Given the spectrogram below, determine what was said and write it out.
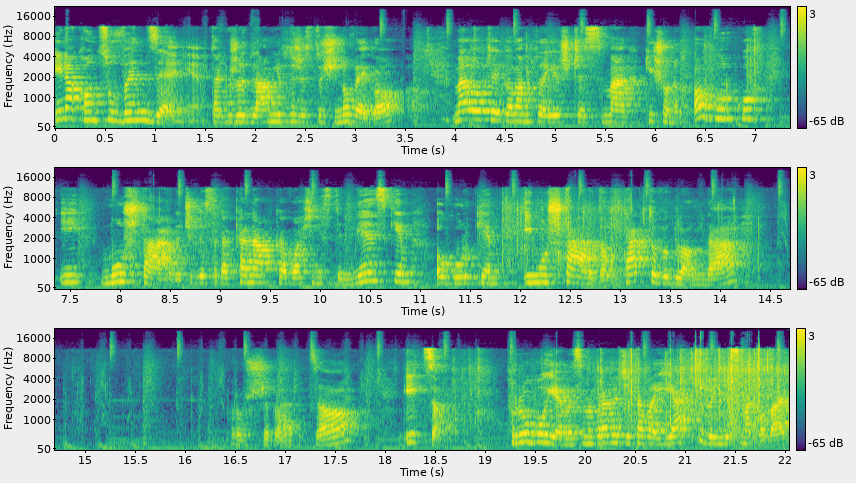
i na końcu wędzenie. Także dla mnie to też jest coś nowego. Mało tego, mam tutaj jeszcze smak kiszonych ogórków i musztardy, czyli to jest taka kanapka właśnie z tym mięskiem, ogórkiem i musztardą. Tak to wygląda. Proszę bardzo. I co? Próbujemy. Jestem naprawdę ciekawa, jak to będzie smakować.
